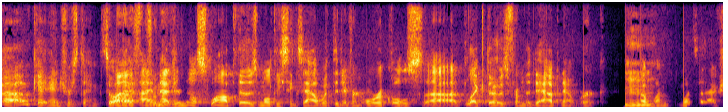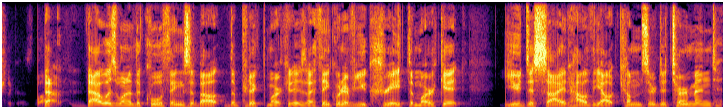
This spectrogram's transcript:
Uh, okay, interesting. So uh, I, I imagine they'll swap those multi-sigs out with the different oracles, uh, like those from the DApp network. Uh, mm-hmm. once, once that actually goes live. That that was one of the cool things about the PredIQt market is I think whenever you create the market, you decide how the outcomes are determined,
